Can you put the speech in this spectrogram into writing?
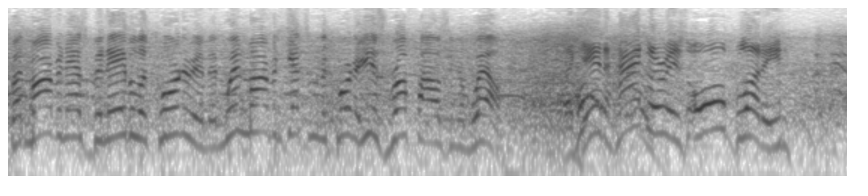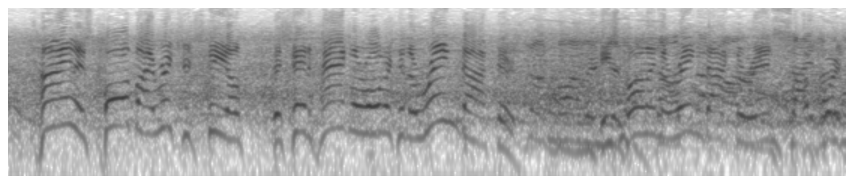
But Marvin has been able to corner him, and when Marvin gets him in the corner, he is roughhousing him well. Again, Hagler is all bloodied. Time is called by Richard Steele to send Hagler over to the ring doctor. He's calling the ring doctor in. Of course,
